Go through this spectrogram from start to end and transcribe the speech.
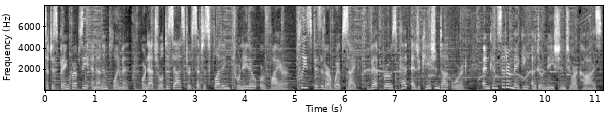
such as bankruptcy and unemployment or natural disasters such as flooding, tornado, or fire. Please visit our website, vetbrospeteducation.org, and consider making a donation to our cause.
